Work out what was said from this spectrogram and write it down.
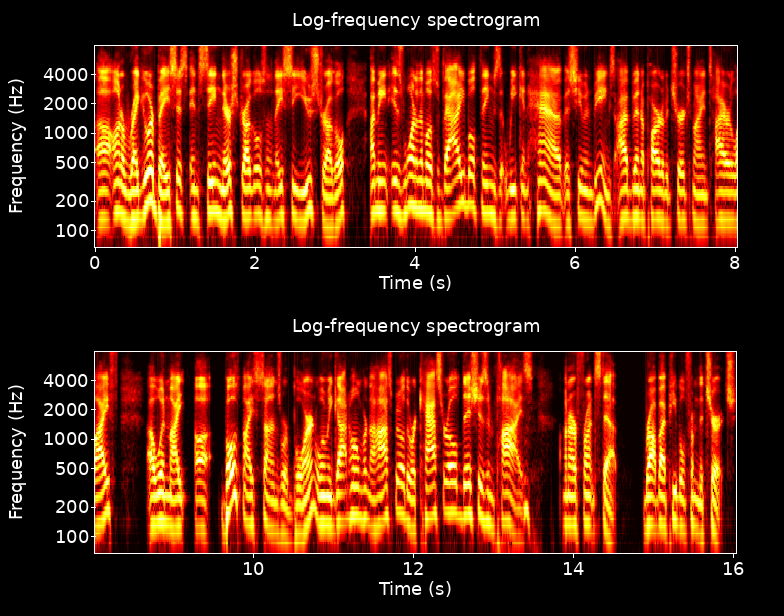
uh, on a regular basis and seeing their struggles and they see you struggle, I mean, is one of the most valuable things that we can have as human beings. I've been a part of a church my entire life. Uh, when my uh, both my sons were born, when we got home from the hospital, there were casserole dishes and pies on our front step brought by people from the church.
